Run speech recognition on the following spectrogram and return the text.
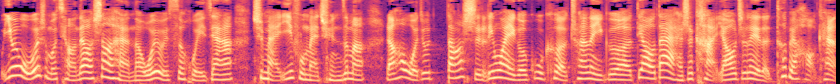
因为我为什么强调上海呢？我有一次回家去买衣服、买裙子嘛，然后我就当时另外一个顾客穿了一个吊带还是卡腰之类的，特别好看，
